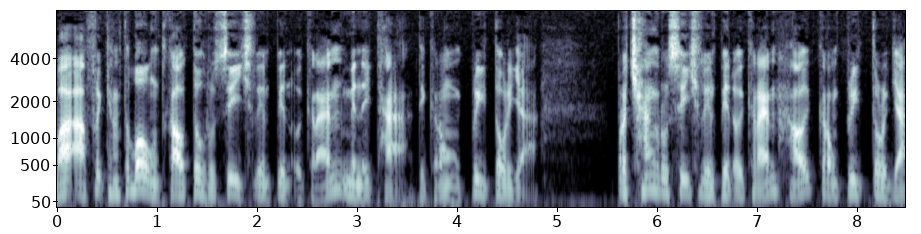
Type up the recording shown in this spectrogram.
បើអាហ្វ្រិកខាងត្បូងថ្កោលទោសរុស្ស៊ីឈ្លានពានអ៊ុយក្រែនមានន័យថាទីក្រុងព្រីតូរីយ៉ាប្រឆាំងរុស្ស៊ីឈ្លានពានអ៊ុយក្រែនហើយក្រុងព្រីតូរីយ៉ា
